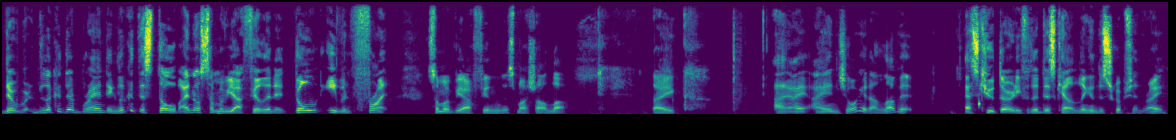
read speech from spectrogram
They're, look at their branding. Look at the stove. I know some of you are feeling it. Don't even front. Some of you are feeling this, mashallah. Like, I, I, I enjoy it. I love it. SQ30 for the discount. Link in the description, right?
